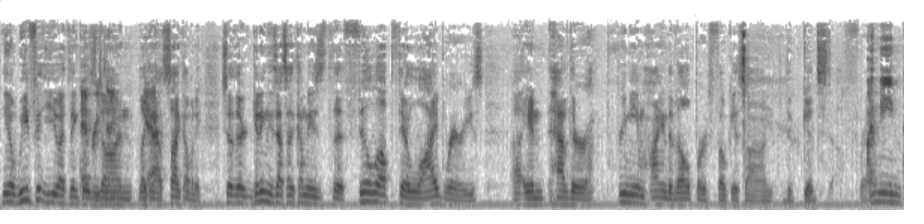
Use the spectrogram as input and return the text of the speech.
you know we've Hit you I think Everything. done like an outside company. So they're getting these outside companies to fill up their libraries uh, and have their premium high end developers focus on the good stuff, right? I mean,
